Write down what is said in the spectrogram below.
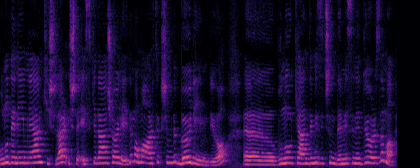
Bunu deneyimleyen kişiler işte eskiden şöyleydim ama artık şimdi böyleyim diyor. E, bunu kendimiz için demesine diyoruz ama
